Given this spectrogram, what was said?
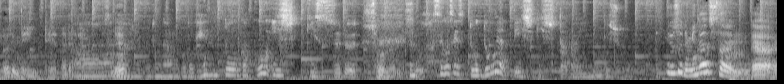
いわゆるメインテーマであるんですね。ほど扁桃核を意識するそうなんですよ長谷川先生どどうやって意識したらいいんでしょう要するに皆さんが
